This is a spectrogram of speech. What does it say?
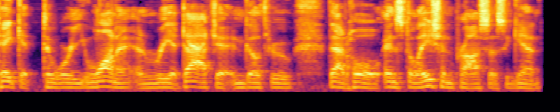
take it to where you want it and reattach it and go through that whole installation process again.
